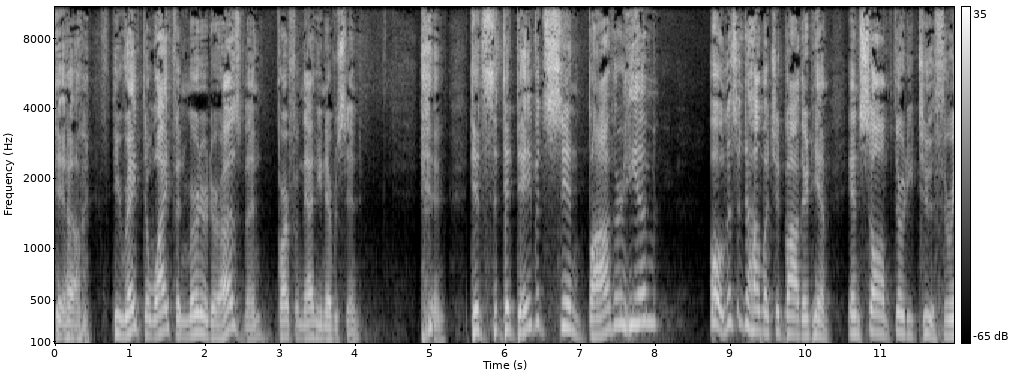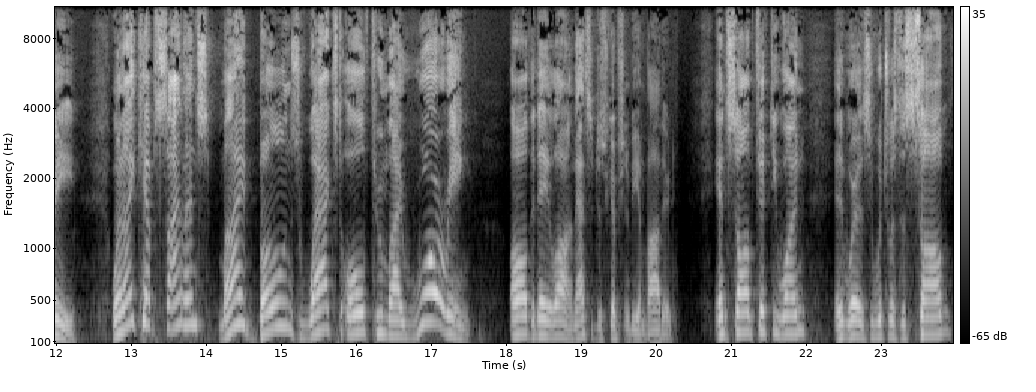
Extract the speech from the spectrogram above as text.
You know, he raped a wife and murdered her husband. Apart from that, he never sinned. did, did David's sin bother him? Oh, listen to how much it bothered him in Psalm 32 3. When I kept silence, my bones waxed old through my roaring all the day long. That's a description of being bothered. In Psalm 51, it was, which was the psalm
